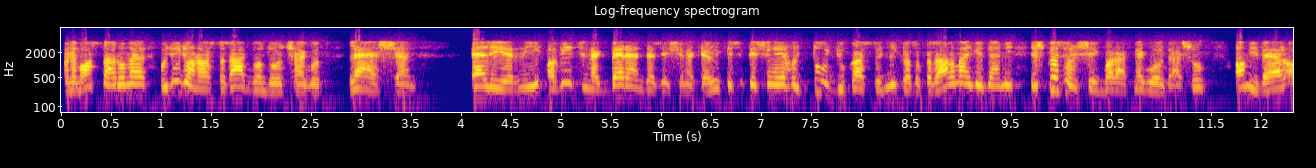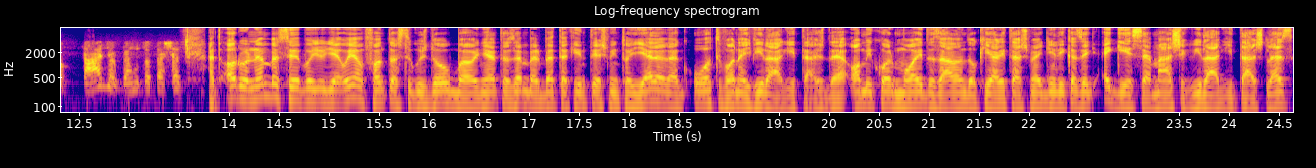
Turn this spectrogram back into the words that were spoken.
hanem azt várom el, hogy ugyanazt az átgondoltságot lehessen elérni a vízinek berendezésének előkészítésénél, hogy tudjuk azt, hogy mik azok az állományvédelmi és közönségbarát megoldások, amivel a tárgyak bemutatását... Hát arról nem beszél, hogy ugye olyan fantasztikus dolgokban nyert az ember betekintés, mint hogy jelenleg ott van egy világítás, de amikor majd az állandó kiállítás megnyílik, az egy egészen másik világítás lesz,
